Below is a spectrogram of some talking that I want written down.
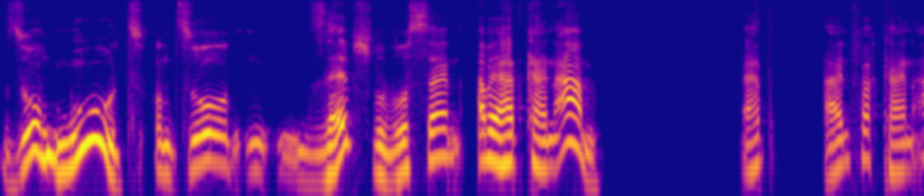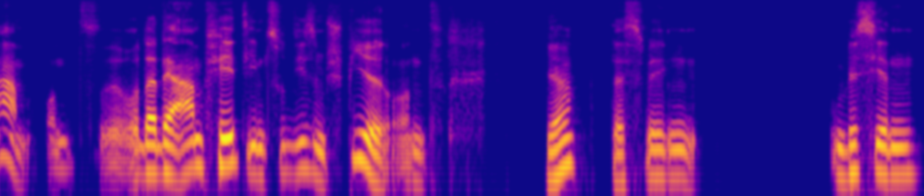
so Mut und so Selbstbewusstsein, aber er hat keinen Arm. Er hat einfach keinen Arm. Und, oder der Arm fehlt ihm zu diesem Spiel. Und ja, deswegen ein bisschen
